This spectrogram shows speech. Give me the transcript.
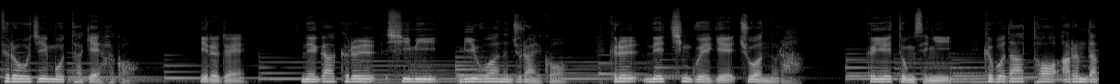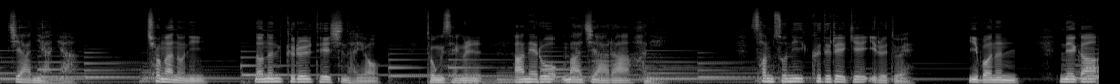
들어오지 못하게 하고 이르되 내가 그를 심히 미워하는 줄 알고 그를 내 친구에게 주었노라. 그의 동생이 그보다 더 아름답지 아니하냐? 청하노니 너는 그를 대신하여 동생을 아내로 맞이하라 하니 삼손이 그들에게 이르되 이번은 내가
